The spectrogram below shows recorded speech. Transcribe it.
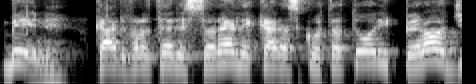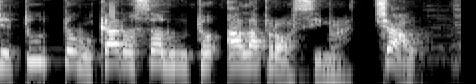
Bene, cari fratelli e sorelle, cari ascoltatori, per oggi è tutto. Un caro saluto, alla prossima. Ciao!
